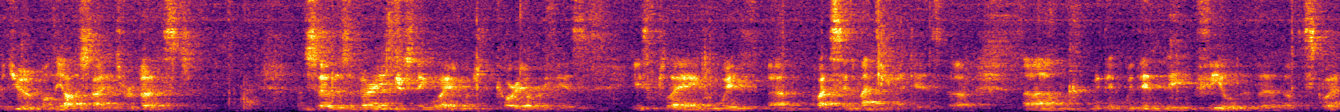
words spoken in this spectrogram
But you, on the other side, it's reversed. And so there's a very interesting way in which the choreography is, is playing with um, quite cinematic um, within, within the field of the, of the square.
